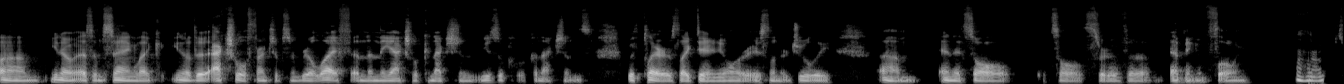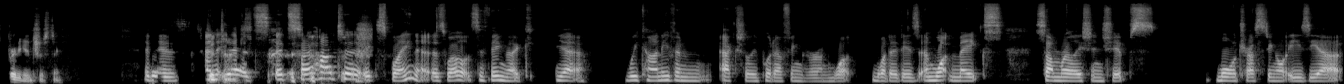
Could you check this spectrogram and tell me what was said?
Um, you know, as I'm saying, like you know, the actual friendships in real life, and then the actual connection, musical connections with players like Daniel or Aisslinn or Julie, um, and it's all it's all sort of uh, ebbing and flowing. Mm-hmm. It's pretty interesting. It is, and yeah, it's it's so hard to explain it as well. It's a thing like yeah, we can't even actually put our finger on what what it is and what makes some relationships more trusting or easier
